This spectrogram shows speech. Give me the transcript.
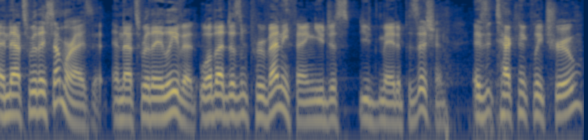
And that's where they summarize it, and that's where they leave it. Well, that doesn't prove anything. You just you've made a position. Is it technically true?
